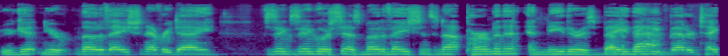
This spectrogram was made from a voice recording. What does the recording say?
you're getting your motivation every day. Zig Ziglar says motivation's not permanent, and neither is bathing. You better take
